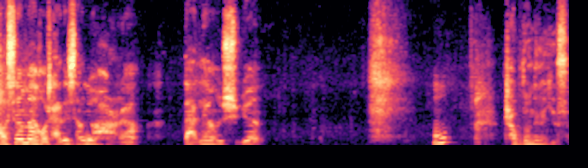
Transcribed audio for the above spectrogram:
好像卖火柴的小女孩啊，打量许愿。嗯，差不多那个意思。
